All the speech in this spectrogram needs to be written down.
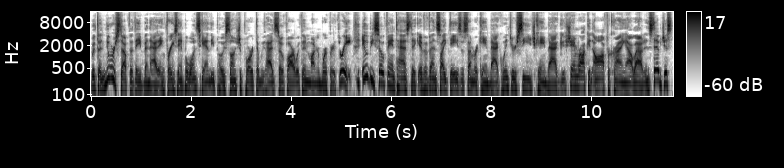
with the newer stuff that they've been adding. For example, once again, the post-launch support that we've had so far within Modern Warfare 3. It would be so fantastic if events like Days of Summer came back, Winter Siege came back, Shamrock and Awe for crying out loud, instead of just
